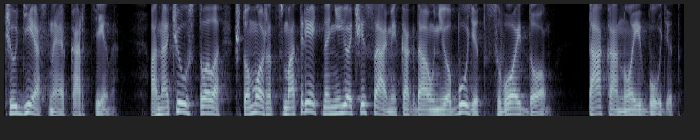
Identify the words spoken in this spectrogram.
чудесная картина. Она чувствовала, что может смотреть на нее часами, когда у нее будет свой дом. Так оно и будет.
